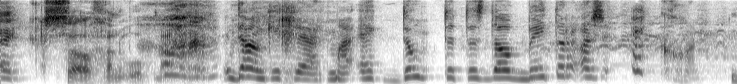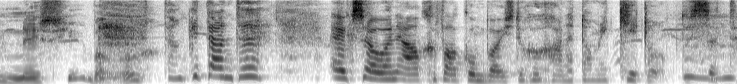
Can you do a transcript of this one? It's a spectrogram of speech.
Ek sal gaan oopmaak. Dankie Gert, maar ek dink dit is dalk beter as ek gaan. Nes jy wil. Dankie tante. Ek sou in elk geval kom bys toe gegaan het om die ketel op te sit.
